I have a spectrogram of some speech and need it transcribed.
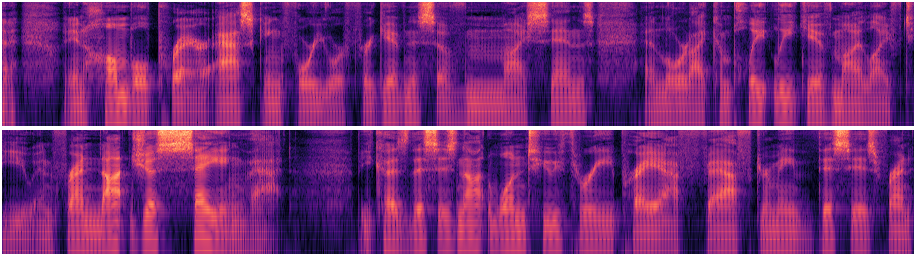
in humble prayer asking for your forgiveness of my sins and Lord I completely give my life to you. And friend, not just saying that because this is not one two three pray after me. This is friend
